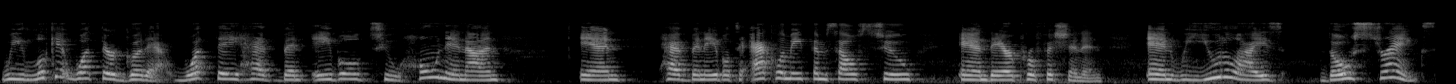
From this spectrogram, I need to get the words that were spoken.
we look at what they're good at, what they have been able to hone in on and have been able to acclimate themselves to and they are proficient in. And we utilize those strengths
